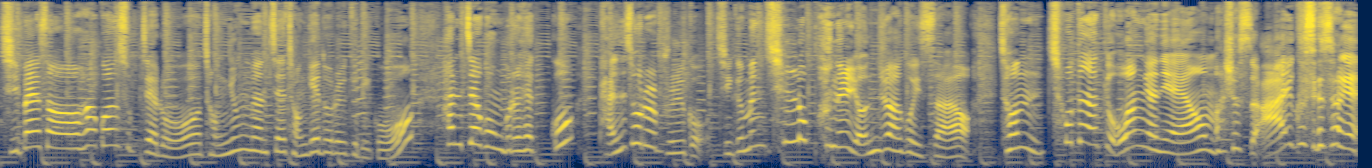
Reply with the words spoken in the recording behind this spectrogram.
집에서 학원 숙제로 정육면체 전개도를 그리고 한자 공부를 했고 단소를 불고 지금은 실로폰을 연주하고 있어요. 전 초등학교 5학년이에요. 하셨어요. 아이고 세상에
